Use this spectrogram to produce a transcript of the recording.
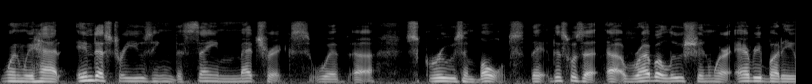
when we had industry using the same metrics with uh, screws and bolts. They, this was a, a, revolution where everybody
